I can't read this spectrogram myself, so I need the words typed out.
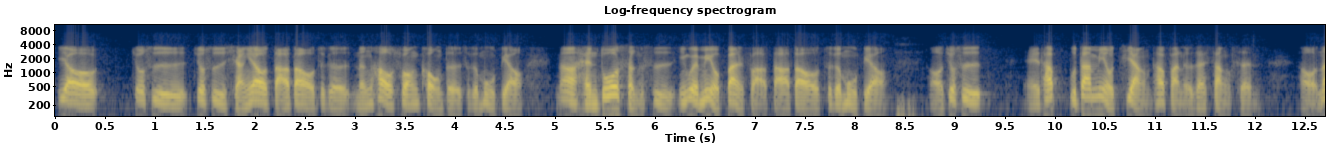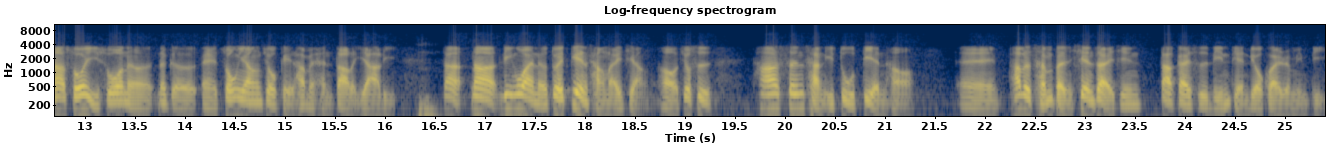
要就是就是想要达到这个能耗双控的这个目标，那很多省市因为没有办法达到这个目标，哦，就是诶，它不但没有降，它反而在上升。哦，那所以说呢，那个诶，中央就给他们很大的压力。但那另外呢，对电厂来讲，哦，就是。它生产一度电哈，诶，它的成本现在已经大概是零点六块人民币，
